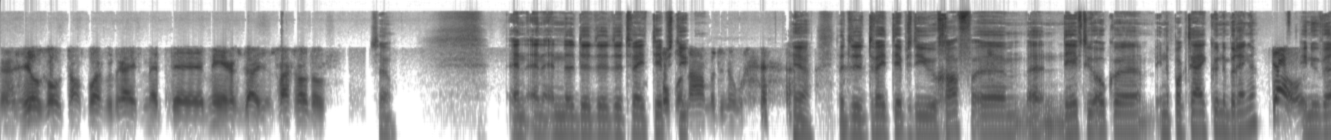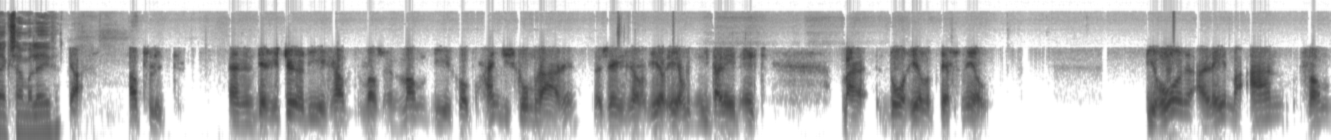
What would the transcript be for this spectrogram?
een heel groot transportbedrijf met meer dan duizend vrachtauto's. Zo. En, en, en de, de, de, twee tips die, namen te noemen. ja, de, de twee tips die u gaf, ehm, eh, die heeft u ook in de praktijk kunnen brengen? ja hoor. In uw werkzame leven? Ja, absoluut. En een directeur die ik had, was een man die ik op handjes kon dragen. Dat zeg ik dan heel eerlijk, niet alleen ik, maar door heel het personeel. Die hoorden alleen maar aan van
